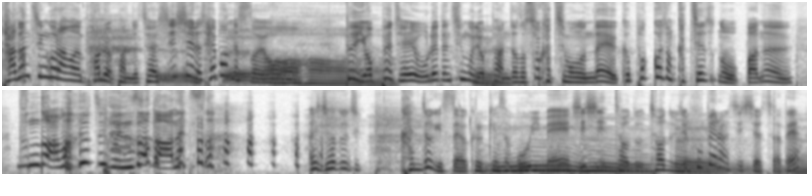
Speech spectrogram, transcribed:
다른 친구랑은 바로 옆에 앉아. 제가 CC를 세 번 했어요. 아하. 그 옆에 제일 오래된 친구 옆에 네. 앉아서 술 같이 먹는데 그 퍼커션 같이 해주던 오빠는 눈도 안 마주치고 인사도 안 했어. 아니, 저도 간 적 있어요. 그렇게 해서 음, 모임에 CC 저도 저는 이제 네. 후배랑 CC였잖아요.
